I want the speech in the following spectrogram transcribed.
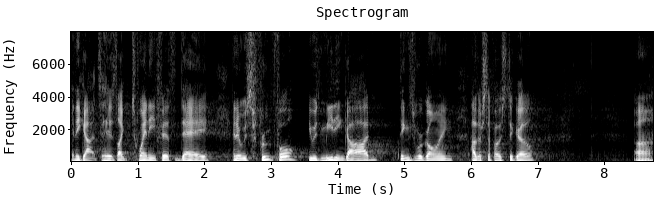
and he got to his like 25th day and it was fruitful. He was meeting God. Things were going how they're supposed to go. Uh,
